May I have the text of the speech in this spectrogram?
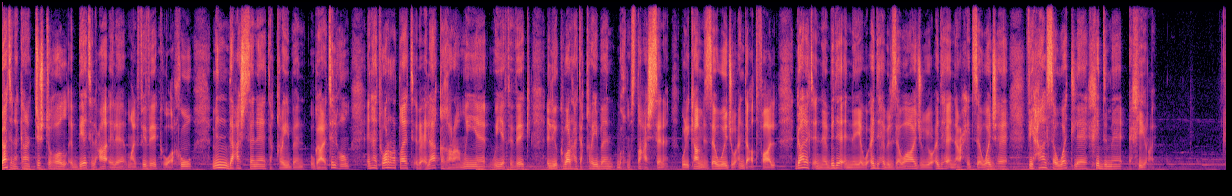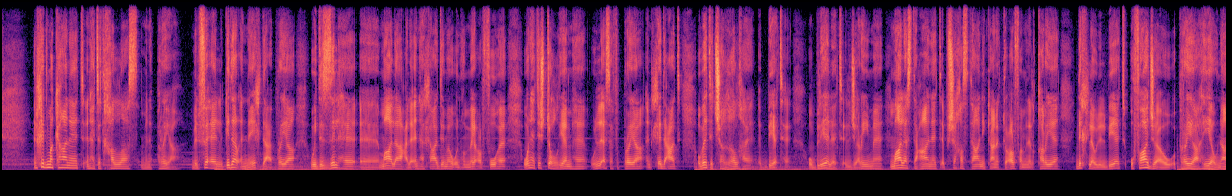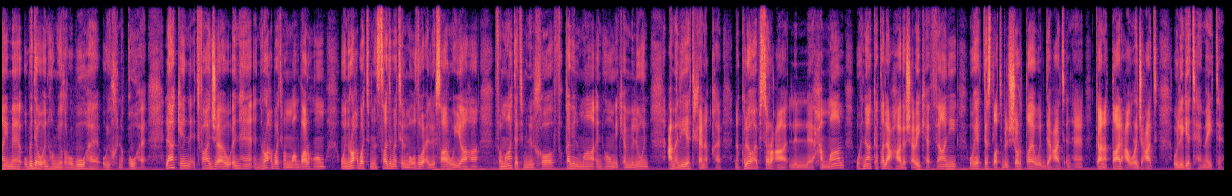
قالت انها كانت تشتغل ببيت العائلة مال فيفيك وأخوه من 11 سنة تقريبا وقالت لهم إنها تورطت بعلاقة غرامية ويا فيفيك اللي يكبرها تقريبا ب 15 سنة واللي كان متزوج وعنده أطفال. قالت انه بدأ انه يوعدها بالزواج ويوعدها انه راح يتزوجها. في حال سوت له خدمة أخيرة. الخدمة كانت إنها تتخلص من بريا. بالفعل قدر إنه يخدع بريا ويدزلها آه، ماله على إنها خادمة وإنهم ما يعرفوها وإنها تشتغل يمها. وللأسف بريا انخدعت وبيت تشغلها ببيتها. وبليلة الجريمة مالا استعانت بشخص ثاني كانت تعرفه من القرية دخلوا للبيت وفاجأوا بريا هي ونايمة وبدأوا إنهم يضربوها ويخنقوها. لكن تفاجأوا إنها انرعبت من منظرهم وانرعبت من صدمة الموضوع اللي صار وياها فماتت من الخوف قبل ما إنهم يكملون عملية خنقها. نقلوها بسرعة للحمام وهناك طلع هذا شريكها الثاني وهي اتصلت بالشرطة وادعت إنها كانت طالعة ورجعت ولقيتها ميتة.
